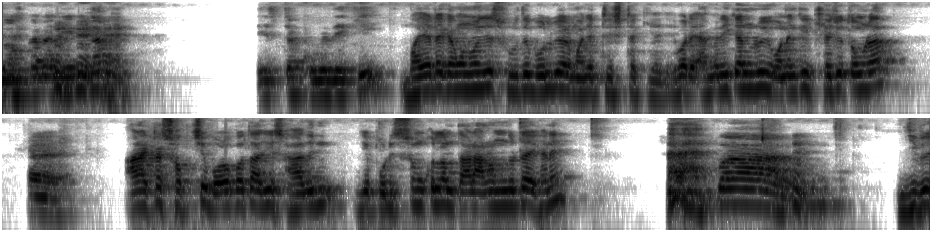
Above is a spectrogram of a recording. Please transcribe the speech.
লঙ্কাটা নিয়ে নিলাম টেস্টটা করে দেখি। ভাজাটা কেমন হয়েছে শুরুতে বলবি আর মাঝের টেস্টটা কি আছে? এবার আমেরিকান রুই অনেকেই খেয়েছো তোমরা। হ্যাঁ। আর একটা সবচেয়ে বড় কথা আজকে সারাদিন যে পরিশ্রম করলাম তার আনন্দটা এখানে। জিভে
